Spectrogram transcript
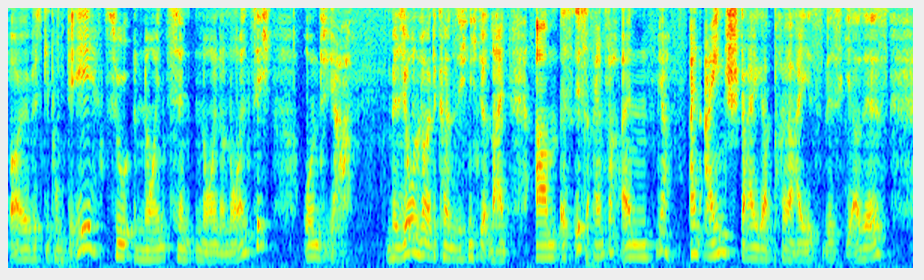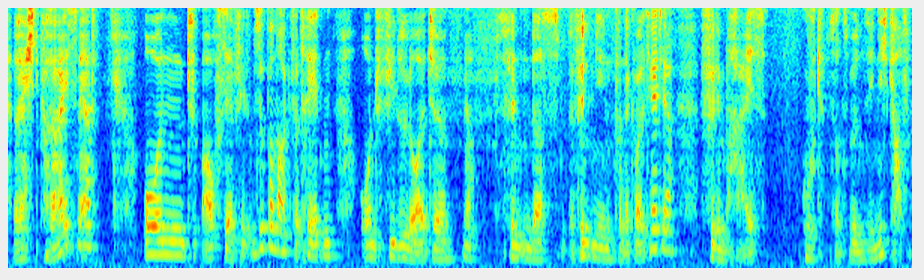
bei whisky.de zu 1999. Und ja, Millionen Leute können sich nicht. Nein, ähm, es ist einfach ein, ja, ein Einsteigerpreis-Whisky. Also er ist recht preiswert und auch sehr viel im Supermarkt vertreten. Und viele Leute ja, finden, das, finden ihn von der Qualität her für den Preis gut. Sonst würden sie ihn nicht kaufen.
